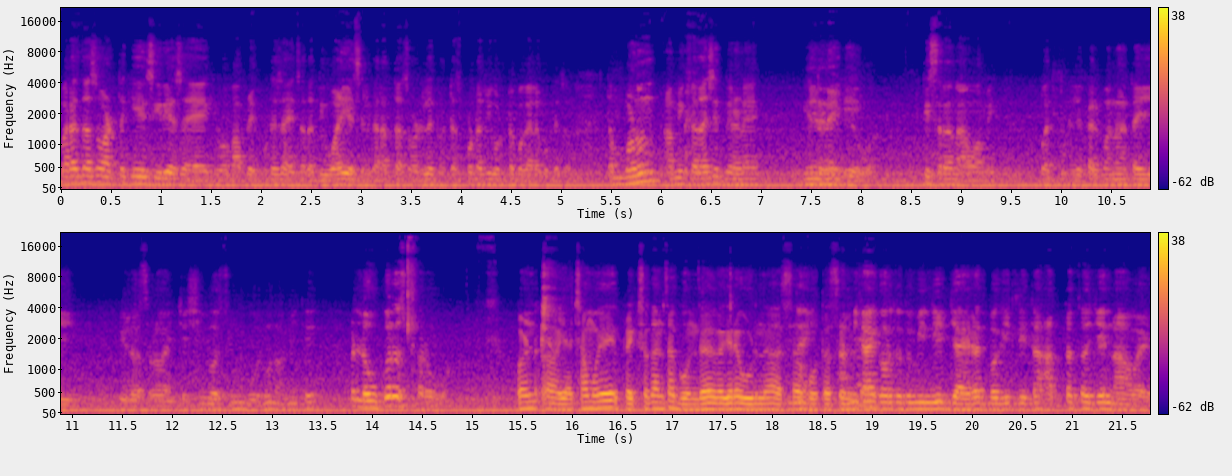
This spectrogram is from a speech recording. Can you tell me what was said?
बऱ्याचदा असं वाटतं की हे सिरियस आहे किंवा बापरे कुठे जायचं? आता दिवाळी असेल घरात असं वाटलं घटस्फोटाची गोष्ट बघायला कुठे जाऊ? तर म्हणून आम्ही कदाचित निर्णय निर्णय घेऊ. तिसरं नाव आम्ही. बदलू म्हणजे कल्पनाताई विलासराव यांच्याशी बसून बोलून आम्ही ते पण लवकरच ठरवू. पण याच्यामुळे प्रेक्षकांचा गोंधळ वगैरे उडणं असं होत असेल आम्ही काय करतो तुम्ही नीट जाहिरात बघितली तर आत्ताचं जे नाव आहे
